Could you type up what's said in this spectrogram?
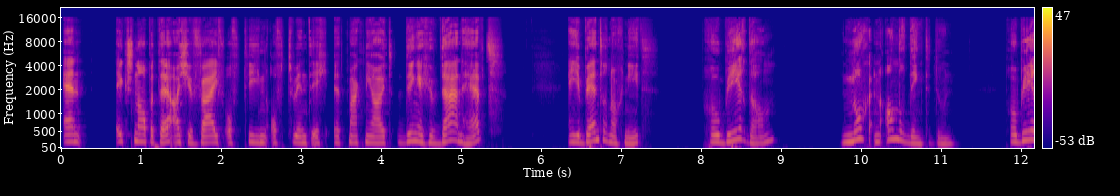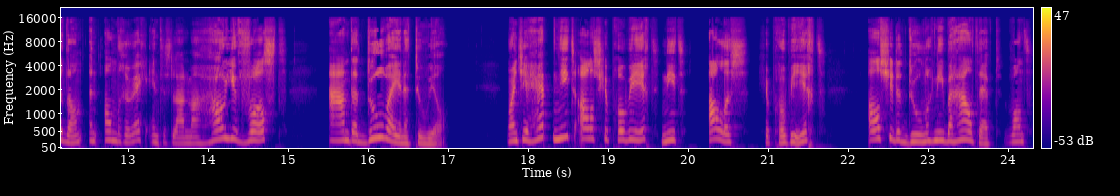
En ik snap het, hè, als je vijf of tien of twintig, het maakt niet uit, dingen gedaan hebt en je bent er nog niet, probeer dan nog een ander ding te doen. Probeer dan een andere weg in te slaan, maar hou je vast aan dat doel waar je naartoe wil. Want je hebt niet alles geprobeerd, niet alles geprobeerd, als je het doel nog niet behaald hebt. Want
